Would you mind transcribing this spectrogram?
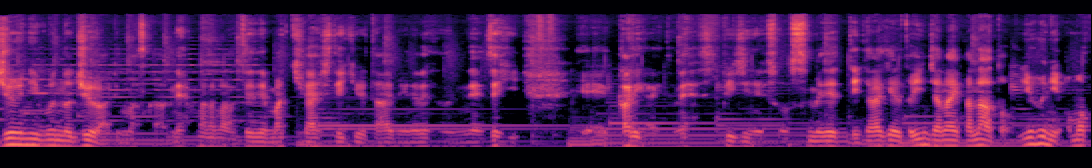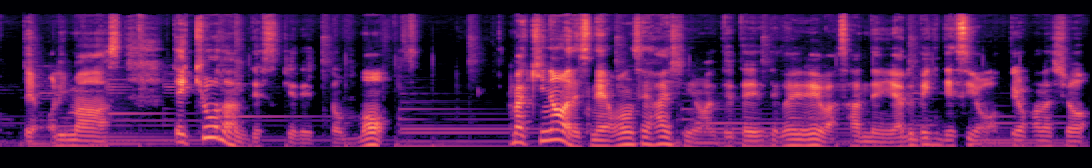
12分の10ありますからね、まだまだ全然巻き返しできるタイミングですのでね、ぜひ、えー、ガリガリとね、ビジネスを進めていっていただけるといいんじゃないかなというふうに思っております。で、今日なんですけれども、まあ、昨日はですね、音声配信は出て、令和3年やるべきですよっていうお話を、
